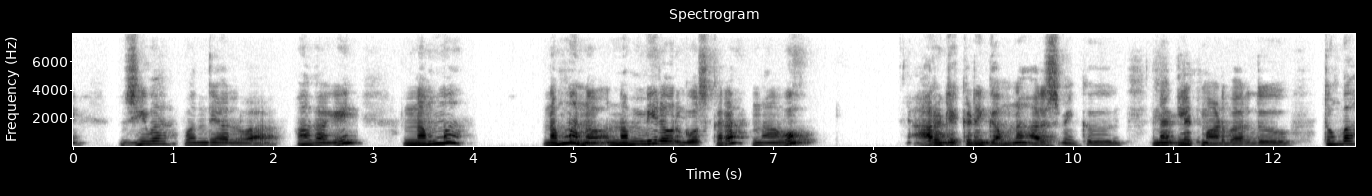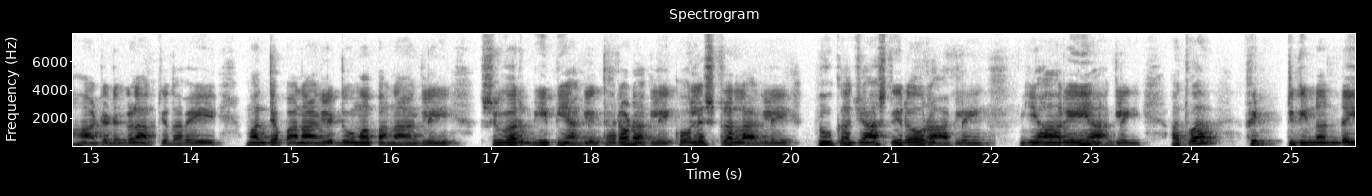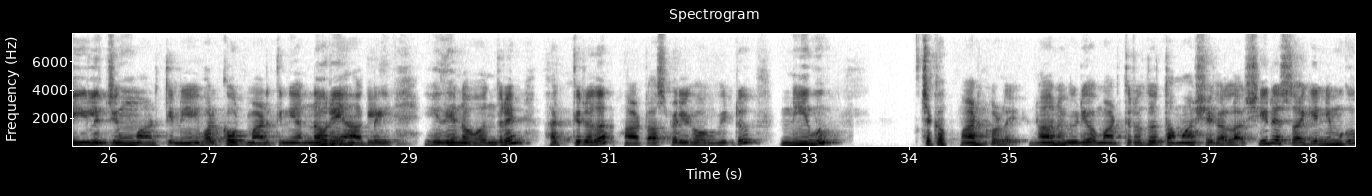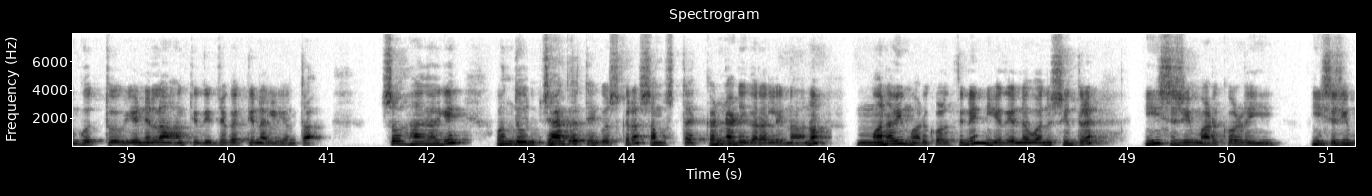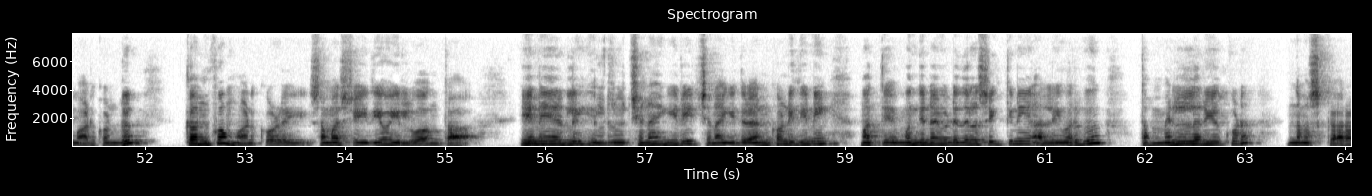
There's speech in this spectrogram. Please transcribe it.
ಜೀವ ಒಂದೇ ಅಲ್ವಾ? ಹಾಗಾಗಿ ನಮ್ಮ, ನಮ್ಮನ್ನು ನಂಬಿರೋರಿಗೋಸ್ಕರ ನಾವು ಆರೋಗ್ಯ ಕಡೆ ಗಮನ ಹರಿಸ್ಬೇಕು. ನೆಗ್ಲೆಕ್ಟ್ ಮಾಡಬಾರ್ದು. ತುಂಬಾ ಹಾರ್ಟ್ ಅಟ್ಯಾಕ್ಗಳು ಆಗ್ತಿದಾವೆ. ಮದ್ಯಪಾನ ಆಗ್ಲಿ, ಧೂಮಪಾನ ಆಗ್ಲಿ ಶುಗರ್ ಬಿ ಪಿ ಆಗ್ಲಿ ಥೈರಾಯ್ಡ್ ಆಗ್ಲಿ ಕೊಲೆಸ್ಟ್ರಾಲ್ ಆಗ್ಲಿ, ತೂಕ ಜಾಸ್ತಿ ಇರೋರು ಆಗ್ಲಿ, ಯಾರೇ ಆಗ್ಲಿ, ಅಥವಾ ಫಿಟ್ ಇದೀನಿ ನಾನು ಡೈಲಿ ಜಿಮ್ ಮಾಡ್ತೀನಿ ವರ್ಕೌಟ್ ಮಾಡ್ತೀನಿ ಅನ್ನೋರೇ ಆಗಲಿ ಇದೇನೋ ಅಂದರೆ ಹತ್ತಿರದ ಹಾರ್ಟ್ ಹಾಸ್ಪಿಟಲ್ಗೆ ಹೋಗ್ಬಿಟ್ಟು ನೀವು ಚೆಕಪ್ ಮಾಡ್ಕೊಳ್ಳಿ. ನಾನು ವಿಡಿಯೋ ಮಾಡ್ತಿರೋದು ತಮಾಷೆಗಲ್ಲ. ಸೀರಿಯಸ್ ಆಗಿ ನಿಮಗೂ ಗೊತ್ತು ಏನೆಲ್ಲ ಆಗ್ತಿದೆ ಜಗತ್ತಿನಲ್ಲಿ ಅಂತ. ಸೊ ಹಾಗಾಗಿ ಒಂದು ಜಾಗ್ರತೆಗೋಸ್ಕರ ಸಂಸ್ಥೆ ಕನ್ನಡಿಗರಲ್ಲಿ ನಾನು ಮನವಿ ಮಾಡ್ಕೊಳ್ತೀನಿ. ಏನೇನೋ ಅನಿಸಿದ್ರೆ ಇ ಸಿ ಜಿ ಮಾಡ್ಕೊಳ್ಳಿ. ಇ ಸಿ ಜಿ ಮಾಡಿಕೊಂಡು ಕನ್ಫರ್ಮ್ ಮಾಡ್ಕೊಳ್ಳಿ. ಸಮಸ್ಯೆ ಇದೆಯೋ ಇಲ್ವೋ ಅಂತ. ಏನೇ ಇರಲಿ ಎಲ್ಲರೂ ಚೆನ್ನಾಗಿರಿ, ಚೆನ್ನಾಗಿದ್ದೀರಾ ಅನ್ಕೊಂಡಿದ್ದೀನಿ. ಮತ್ತೆ ಮುಂದಿನ ವಿಡಿಯೋದಲ್ಲಿ ಸಿಗ್ತೀನಿ. ಅಲ್ಲಿವರೆಗೂ ತಮ್ಮೆಲ್ಲರಿಗೂ ಕೂಡ ನಮಸ್ಕಾರ.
